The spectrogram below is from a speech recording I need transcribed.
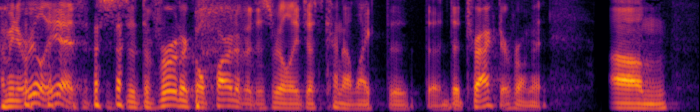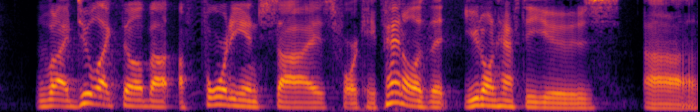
I mean, it really is. It's just that the vertical part of it is really just kind of like the the detractor from it. Um, what I do like though about a 40 inch size 4K panel is that you don't have to use uh,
